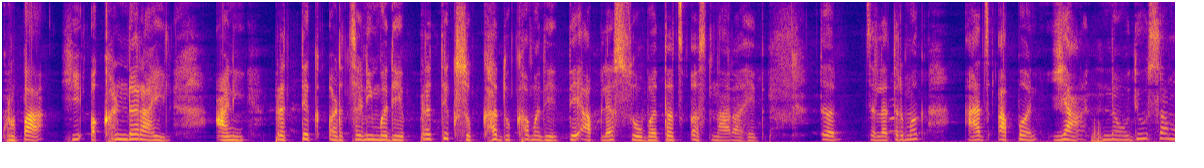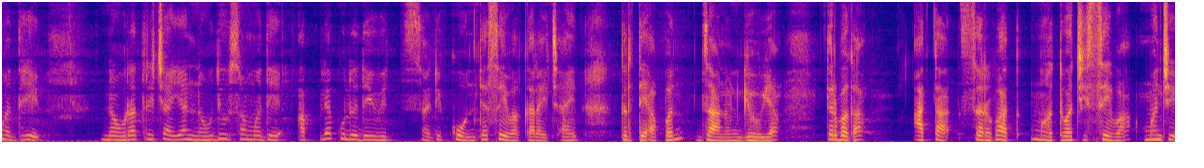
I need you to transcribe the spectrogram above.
कृपा ही अखंड राहील. आणि प्रत्येक अडचणीमध्ये प्रत्येक सुखादुःखामध्ये ते आपल्यासोबतच असणार आहेत. तर चला तर मग आज आपण या नऊ दिवसामध्ये नवरात्रीच्या या नऊ दिवसामध्ये आपल्या कुलदेवीसाठी कोणत्या सेवा करायच्या आहेत तर ते आपण जाणून घेऊया. तर बघा आता सर्वात महत्त्वाची सेवा म्हणजे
